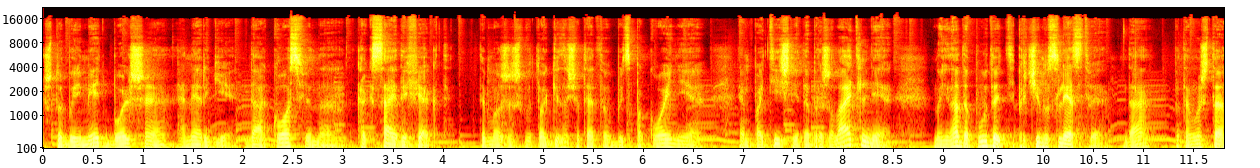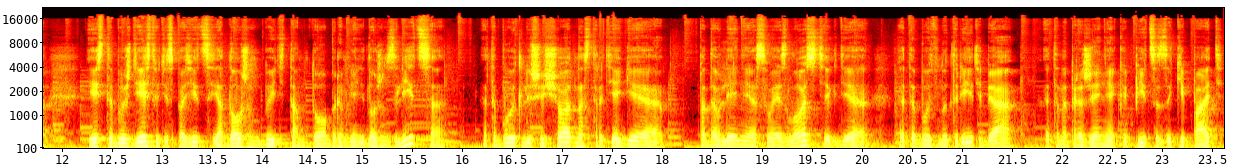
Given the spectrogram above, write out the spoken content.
чтобы иметь больше энергии. Да, косвенно, как side effect. Ты можешь в итоге за счет этого быть спокойнее, эмпатичнее, доброжелательнее, но не надо путать причину следствия, да? Потому что если ты будешь действовать из позиции «я должен быть там добрым, я не должен злиться», это будет лишь еще одна стратегия подавления своей злости, где это будет внутри тебя, это напряжение копиться, закипать,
